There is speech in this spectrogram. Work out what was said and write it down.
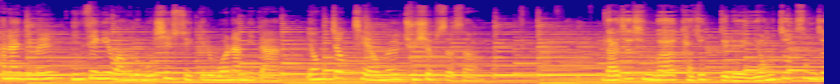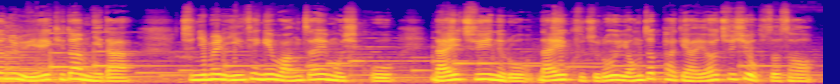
하나님을 인생의 왕으로 모실 수 있기를 원합니다. 영적 체험을 주시옵소서. 나 자신과 가족들의 영적 성장을 위해 기도합니다. 주님을 인생의 왕자에 모시고 나의 주인으로 나의 구주로 영접하게 하여 주시옵소서.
